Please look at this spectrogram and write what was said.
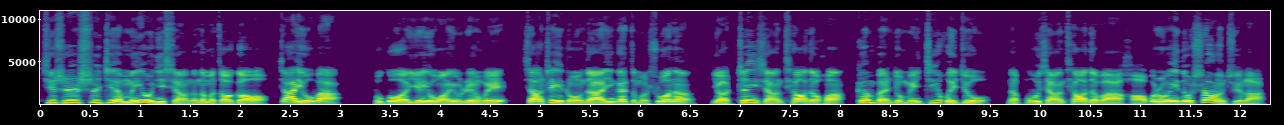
其实世界没有你想的那么糟糕，加油吧！不过也有网友认为，像这种的应该怎么说呢？要真想跳的话，根本就没机会救；那不想跳的吧，好不容易都上去了，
